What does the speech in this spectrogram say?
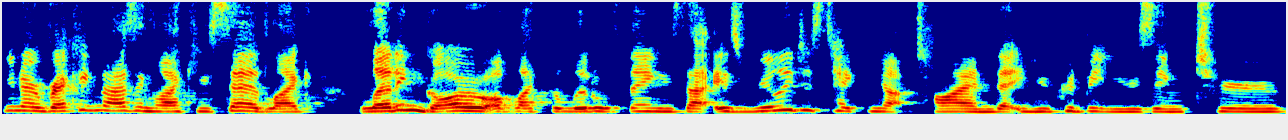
you know recognizing like you said like letting go of like the little things that is really just taking up time that you could be using to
